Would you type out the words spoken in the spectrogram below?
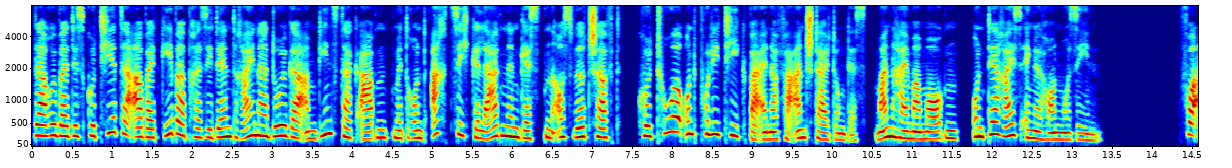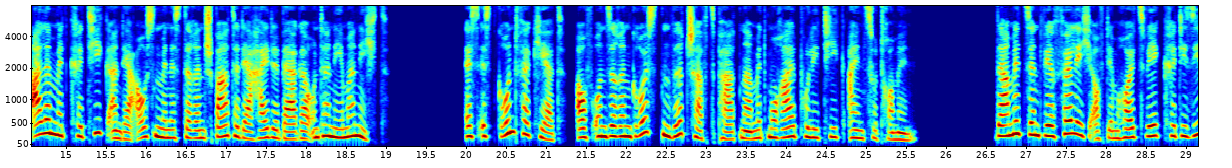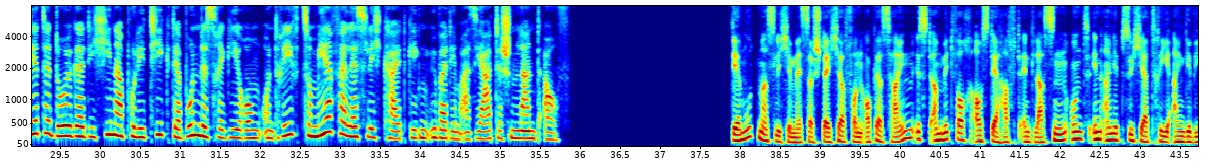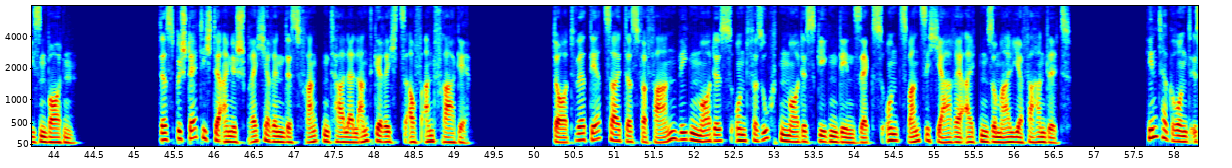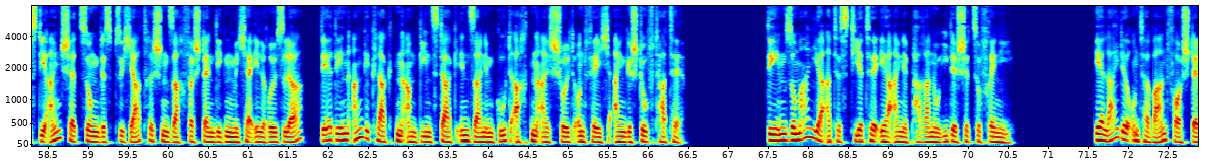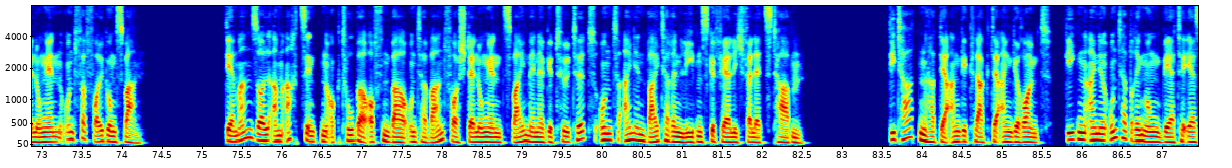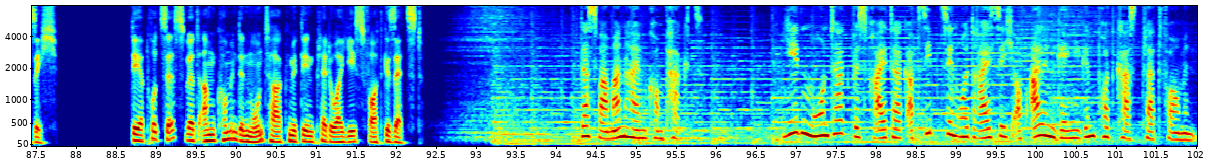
Darüber diskutierte Arbeitgeberpräsident Rainer Dulger am Dienstagabend mit rund 80 geladenen Gästen aus Wirtschaft, Kultur und Politik bei einer Veranstaltung des Mannheimer Morgen und der Reichsengelhorn Museen. Vor allem mit Kritik an der Außenministerin sparte der Heidelberger Unternehmer nicht. Es ist grundverkehrt, auf unseren größten Wirtschaftspartner mit Moralpolitik einzutrommeln. Damit sind wir völlig auf dem Holzweg, kritisierte Dulger die China-Politik der Bundesregierung und rief zu mehr Verlässlichkeit gegenüber dem asiatischen Land auf. Der mutmaßliche Messerstecher von Ockersheim ist am Mittwoch aus der Haft entlassen und in eine Psychiatrie eingewiesen worden. Das bestätigte eine Sprecherin des Frankenthaler Landgerichts auf Anfrage. Dort wird derzeit das Verfahren wegen Mordes und versuchten Mordes gegen den 26 Jahre alten Somalier verhandelt. Hintergrund ist die Einschätzung des psychiatrischen Sachverständigen Michael Rösler, der den Angeklagten am Dienstag in seinem Gutachten als schuldunfähig eingestuft hatte. Dem Somalier attestierte er eine paranoide Schizophrenie. Er leide unter Wahnvorstellungen und Verfolgungswahn. Der Mann soll am 18. Oktober offenbar unter Wahnvorstellungen zwei Männer getötet und einen weiteren lebensgefährlich verletzt haben. Die Taten hat der Angeklagte eingeräumt, gegen eine Unterbringung wehrte er sich. Der Prozess wird am kommenden Montag mit den Plädoyers fortgesetzt. Das war Mannheim Kompakt. Jeden Montag bis Freitag ab 17.30 Uhr auf allen gängigen Podcast-Plattformen.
